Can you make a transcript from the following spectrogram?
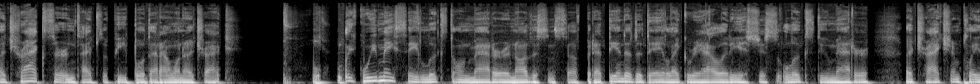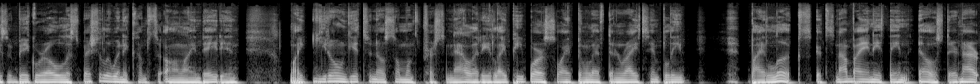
attract certain types of people that i want to attract like we may say looks don't matter and all this and stuff but at the end of the day like reality is just looks do matter. Attraction plays a big role especially when it comes to online dating. Like you don't get to know someone's personality. Like people are swiping left and right simply by looks. It's not by anything else. They're not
